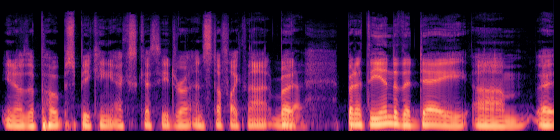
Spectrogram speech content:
you know, the Pope speaking ex cathedra and stuff like that. But Yeah. But at the end of the day, um, uh,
